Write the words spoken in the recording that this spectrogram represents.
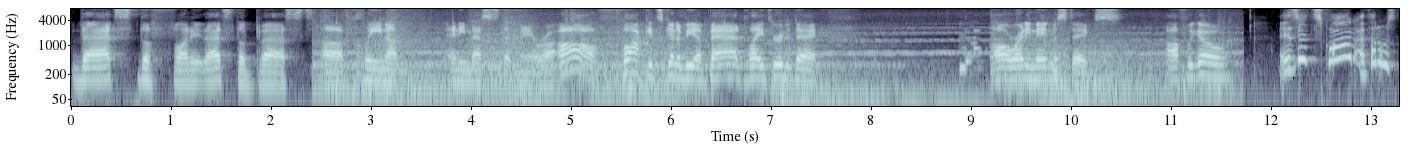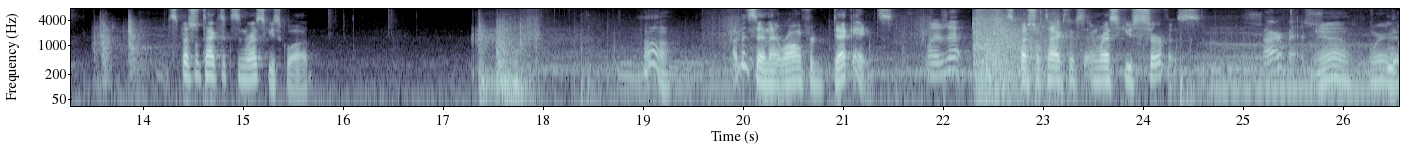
That's the funny. That's the best. Uh, clean up any messes that may arise. Oh fuck! It's gonna be a bad playthrough today. Already made mistakes. Off we go. Is it squad? I thought it was Special Tactics and Rescue Squad. Huh. I've been saying that wrong for decades. What is it? Special Tactics and Rescue Service. Service. Yeah, weird.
